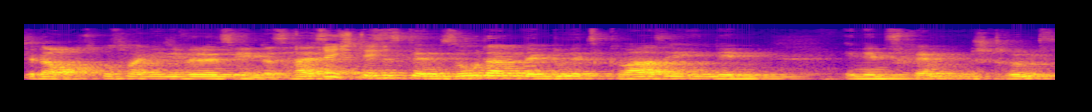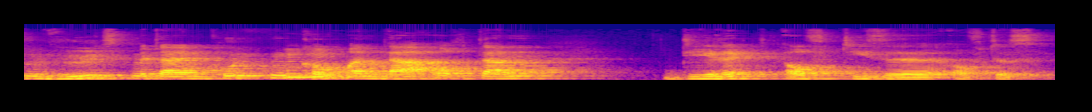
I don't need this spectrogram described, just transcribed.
Genau, das muss man individuell sehen. Das heißt, Richtig. ist es denn so dann, wenn du jetzt quasi in den, in den fremden Strümpfen wühlst mit deinen Kunden, Mhm. kommt man da auch dann direkt auf diese, auf das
